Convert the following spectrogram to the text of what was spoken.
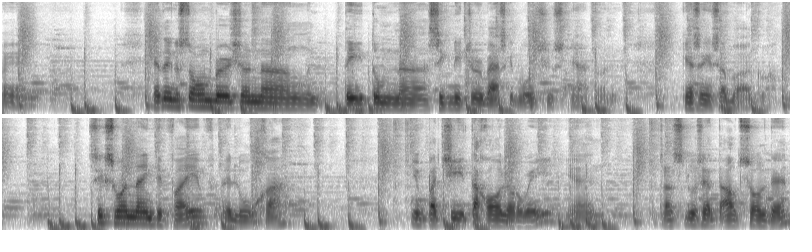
Ayan. Ito yung gusto kong version ng Tatum na signature basketball shoes niya. Tol. Kesa yung sa bago. 6195 eh, Luka. Yung Pachita colorway. Yan. Translucent outsole din.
